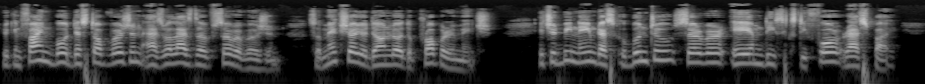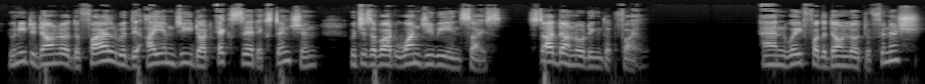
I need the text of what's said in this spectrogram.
You can find both desktop version as well as the server version, so make sure you download the proper image. It should be named as Ubuntu Server ARM 64 Raspi you need to download the file with the img.xz extension, which is about 1 GB in size. Start downloading that file. And wait for the download to finish.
